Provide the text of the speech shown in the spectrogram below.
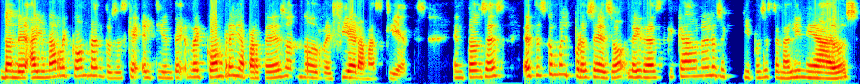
donde hay una recompra, entonces que el cliente recompre y aparte de eso nos refiera más clientes. Entonces, este es como el proceso. La idea es que cada uno de los equipos estén alineados,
